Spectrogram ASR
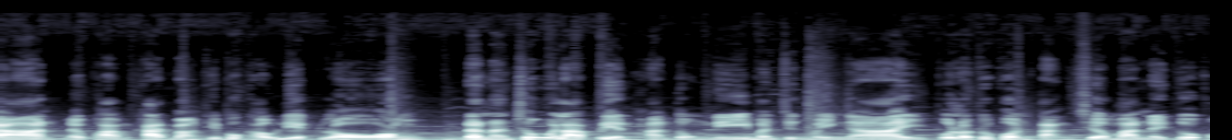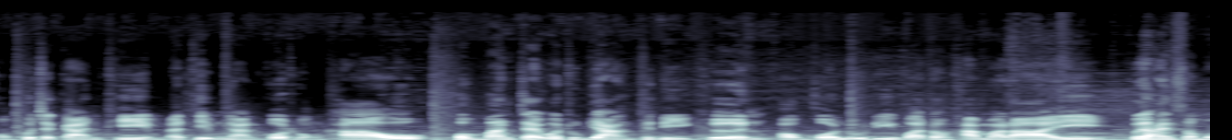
การ และความคาดหวังที่พวกเขาเรียกร้อง ดังนั้นช่วงเวลาเปลี่ยนผ่านตรงนี้มันจึงไม่ง่าย พวกเราทุกคนต่างเชื่อมั่นในตัวของผู้จัดการทีม และทีมงานโค้ชของเขา ผมมั่นใจว่าทุกอย่างจะดีขึ้น เพราะโค้ชรู้ดีว่าต้องทำอะไร เพื่อให้สโม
